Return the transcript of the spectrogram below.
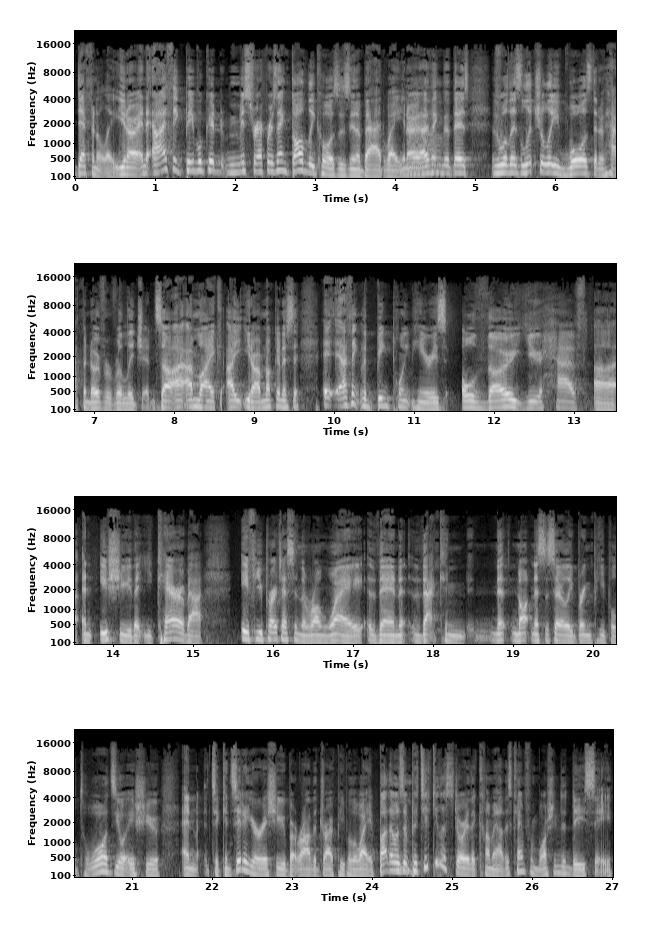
definitely, you know, and I think people could misrepresent godly causes in a bad way. You know, I think that there's, well, there's literally wars that have happened over religion. So I, I'm like, I, you know, I'm not going to say, I I think the big point here is although you have uh, an issue that you care about, if you protest in the wrong way, then that can ne- not necessarily bring people towards your issue and to consider your issue, but rather drive people away. But there was a particular story that came out. This came from Washington DC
